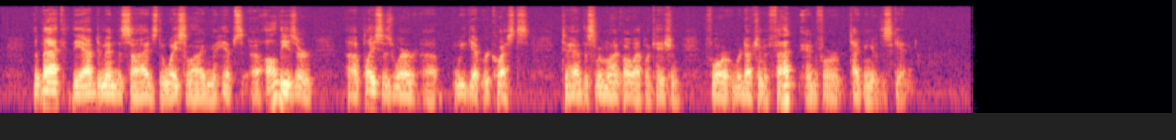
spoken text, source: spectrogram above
the back, the abdomen, the sides, the waistline, the hips, uh, all these are uh, places where uh, we get requests to have the Slim Lipo application for reduction of fat and for tightening of the skin.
